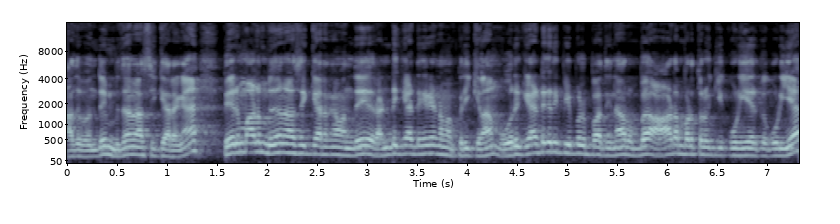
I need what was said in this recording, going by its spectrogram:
அது வந்து மிதனராசிக்காரங்க. பெரும்பாலும் மிதனராசிக்காரங்க வந்து ரெண்டு கேட்டகரியை நம்ம பிரிக்கலாம். ஒரு கேட்டகரி பீப்புள் பார்த்தீங்கன்னா ரொம்ப ஆடம்பரத்தை நோக்கிக்கூடிய இருக்கக்கூடிய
